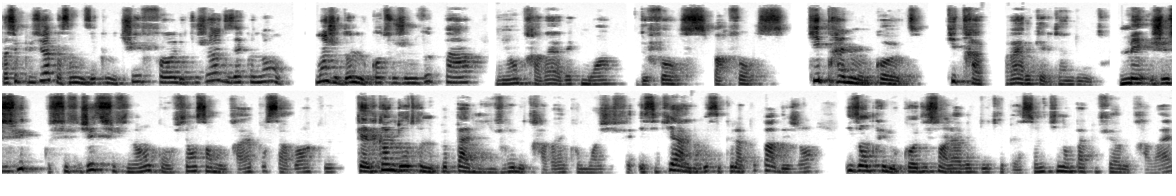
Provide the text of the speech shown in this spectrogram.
Parce que plusieurs personnes disaient que tu es folle et leur disais que non. Moi, je donne le code source. Je ne veux pas, mais on travaille avec moi de force, par force. Qui prennent mon code, qui travaille avec quelqu'un d'autre. Mais je suis, j'ai suffisamment confiance en mon travail pour savoir que quelqu'un d'autre ne peut pas livrer le travail que moi j'ai fait. Et ce qui est arrivé, c'est que la plupart des gens, ils ont pris le code, ils sont allés avec d'autres personnes qui n'ont pas pu faire le travail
